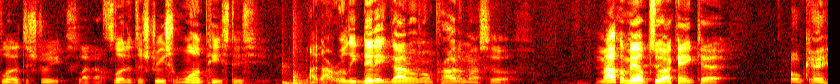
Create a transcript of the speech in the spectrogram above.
flood the streets. Like, I flooded the streets with One Piece this year. Like, I really did it. Got on. I'm proud of myself. Malcolm helped, too. I can't cap. Okay.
